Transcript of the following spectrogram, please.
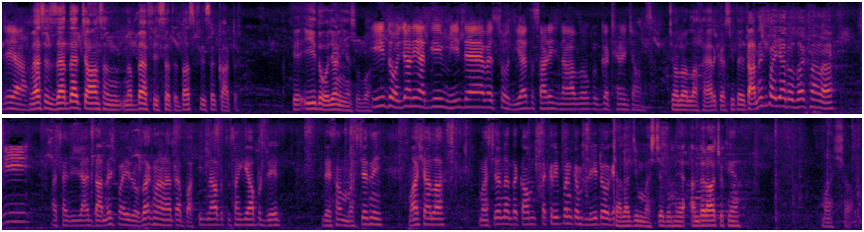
जी हाँ। वैसे ज़्यादा चांस है 90% 10% घट कि ईद हो जानी है सुबह। ईद हो जानी आज की उम्मीद है वैसे हो दिया तो सारी जनाब कोई गठे ने चांस चलो अल्लाह खैर कर सी तो तानिश भाई रोजा खाना? जी। अच्छा जी, आज दानिश भाई रोजा खिलाना तो बाकी जनाब तुसा की अपडेट देसा मस्जिद नहीं माशाल्लाह, मस्जिद ने तो काम तकरीबन कंप्लीट हो गया। जी, मस्जिद ने अंदर आ चुके हैं। माशाल्लाह।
